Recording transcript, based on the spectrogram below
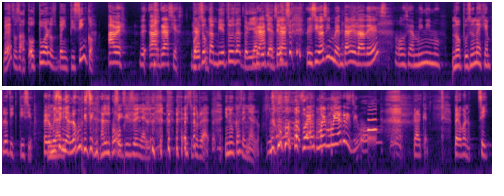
¿ves? O sea, o tú a los 25. A ver, de- ah, gracias. Por eso cambié tu edad, pero ya, Gracias, te gracias. Pero si vas a inventar edades, o sea, mínimo. No, puse un ejemplo ficticio. Pero me señaló, me señaló. Sí, sí, señalé. Eso fue real. Y nunca señalo. Fue muy, muy agresivo. Claro que no. Pero bueno, sí,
